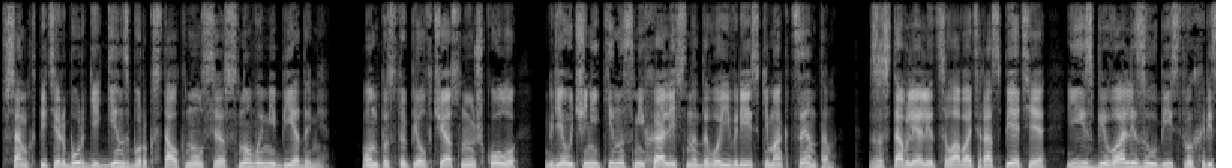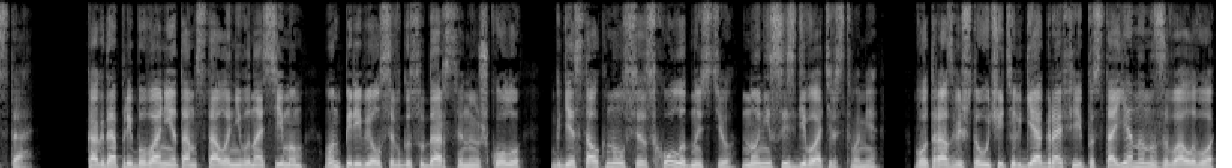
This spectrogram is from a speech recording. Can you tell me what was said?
В Санкт-Петербурге Гинзбург столкнулся с новыми бедами. Он поступил в частную школу, где ученики насмехались над его еврейским акцентом, заставляли целовать распятие и избивали за убийство Христа. Когда пребывание там стало невыносимым, он перевелся в государственную школу, где столкнулся с холодностью, но не с издевательствами. Вот разве что учитель географии постоянно называл его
